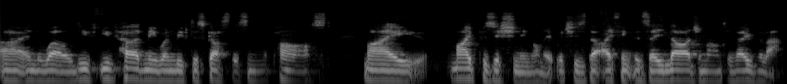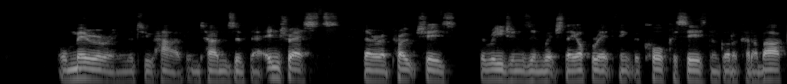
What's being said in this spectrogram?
uh, in the world. You've, you've heard me when we've discussed this in the past, my, my positioning on it, which is that I think there's a large amount of overlap or mirroring the two have in terms of their interests, their approaches, the regions in which they operate. Think the Caucasus, Nagorno Karabakh,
